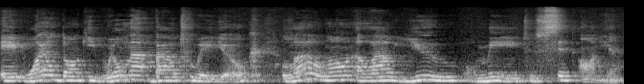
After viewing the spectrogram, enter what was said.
A wild donkey will not bow to a yoke, let alone allow you or me to sit on him.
